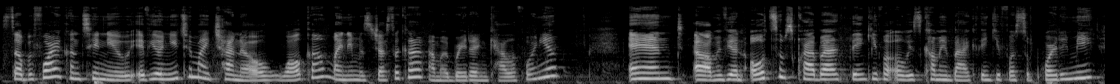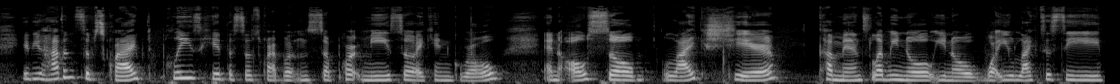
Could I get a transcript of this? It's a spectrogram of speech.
So before i continue if you're new to my channel welcome. My name is jessica. I'm a braider in california and um, if you're an old subscriber, thank you for always coming back. Thank you for supporting me. If you haven't subscribed, please hit the subscribe button, support me so I can grow. And also like, share, comment, let me know, you know, what you like to see,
